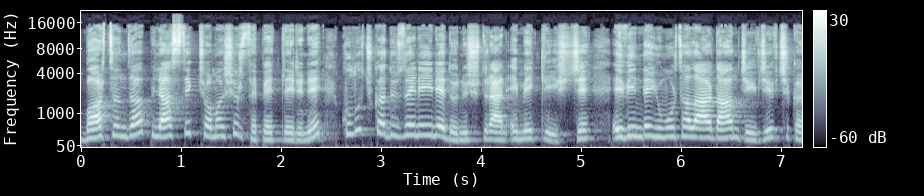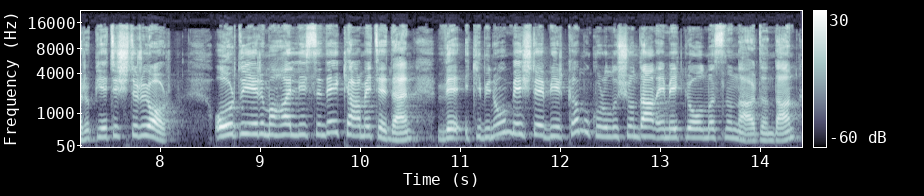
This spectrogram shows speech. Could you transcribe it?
Bartın'da plastik çamaşır sepetlerini kuluçka düzeneğine dönüştüren emekli işçi evinde yumurtalardan civciv çıkarıp yetiştiriyor. Orduyeri mahallesinde ikamet eden ve 2015'te bir kamu kuruluşundan emekli olmasının ardından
